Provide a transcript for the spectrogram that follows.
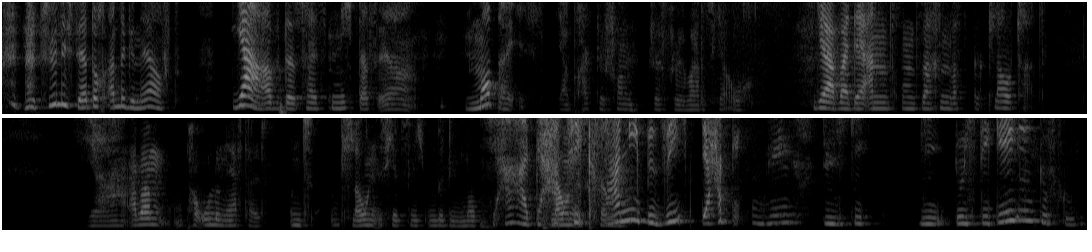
natürlich, der hat doch alle genervt. ja, aber das heißt nicht, dass er ein Mobber ist. Ja, praktisch schon. Jeffrey war das ja auch. Ja, weil der anderen Sachen was geklaut hat. Ja, aber Paolo nervt halt. Und Clown ist jetzt nicht unbedingt Mobben. Ja, der Clown hat. Tikani besiegt. Der hat den durch die, die, durch die Gegend geflogen.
